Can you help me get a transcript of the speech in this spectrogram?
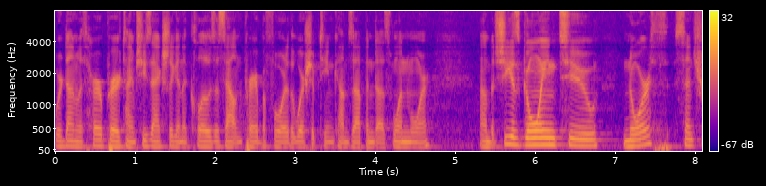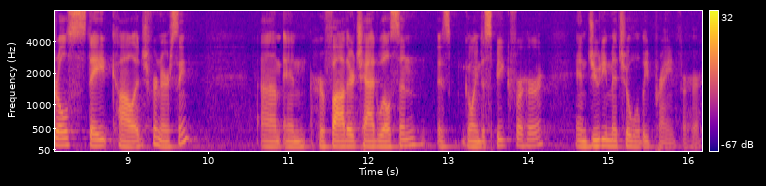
we're done with her prayer time, she's actually going to close us out in prayer before the worship team comes up and does one more. Um, but she is going to North Central State College for nursing, um, and her father, Chad Wilson, is going to speak for her and Judy Mitchell will be praying for her.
